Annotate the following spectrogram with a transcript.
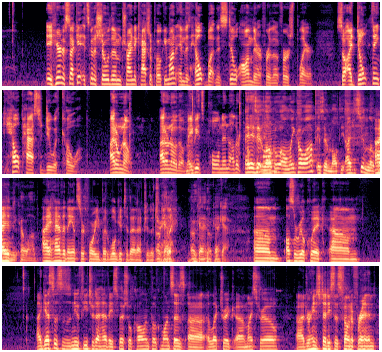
eh, here in a second, it's going to show them trying to catch a Pokemon, and the help button is still on there for the first player. So I don't think help has to do with co-op. I don't know. I don't know though. Maybe it's pulling in other. Pokemon. And is it local only co-op? Is there multi? I'd assume local I- only co-op. I have an answer for you, but we'll get to that after the trailer. Okay. Okay. Okay. Okay. Um, also, real quick, um, I guess this is a new feature to have a special call-in Pokemon. Says uh, Electric uh, Maestro. Uh, Deranged Teddy says phone a friend.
